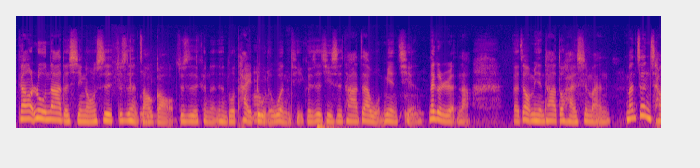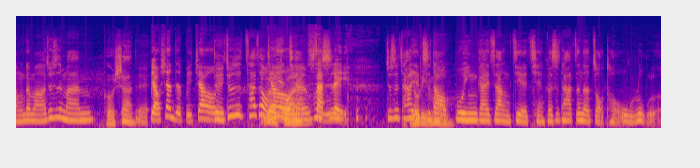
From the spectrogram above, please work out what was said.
刚刚露娜的形容是就是很糟糕，就是可能很多态度的问题，可是其实他在我面前那个人呐，呃，在我面前他都还是蛮蛮正常的嘛，就是蛮和善，对，表现的比较对，就是他在我面前善类，就是他也知道不应该这样借钱，可是他真的走投无路了。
